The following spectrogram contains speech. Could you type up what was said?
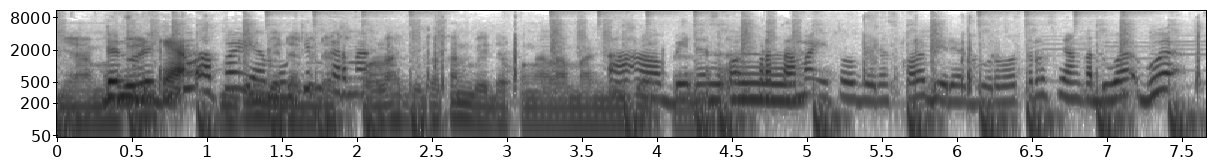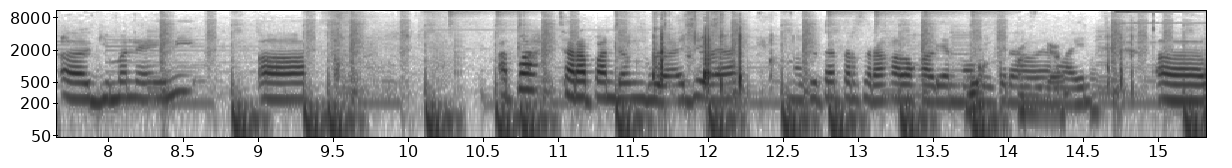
ya, Dan mungkin- kayak gitu apa ya mungkin beda-beda karena sekolah juga kan beda pengalaman juga Ah, ah, kan. beda sekolah. Mm-mm. Pertama itu beda sekolah, beda guru. Terus yang kedua, gue eh, gimana ya ini eh, apa cara pandang gue aja ya. Maksudnya terserah kalau kalian mau mikir hal yang lain. Eh,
